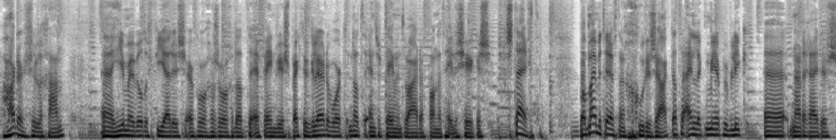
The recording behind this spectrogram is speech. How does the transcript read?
harder zullen gaan. Uh, hiermee wil de FIA dus ervoor gaan zorgen dat de F1 weer spectaculairder wordt... en dat de entertainmentwaarde van het hele circus stijgt. Wat mij betreft een goede zaak dat er eindelijk meer publiek naar de rijders...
